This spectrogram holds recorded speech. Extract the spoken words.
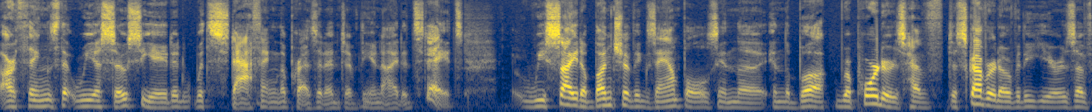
are things that we associated with staffing the President of the United States we cite a bunch of examples in the in the book. Reporters have discovered over the years of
